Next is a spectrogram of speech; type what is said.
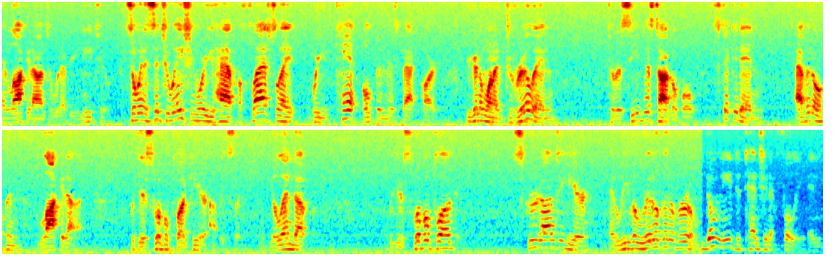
and lock it onto whatever you need to. So in a situation where you have a flashlight where you can't open this back part, you're going to want to drill in to receive this toggle bolt, stick it in, have it open, lock it on. With your swivel plug here, obviously. You'll end up with your swivel plug screwed onto here and leave a little bit of room. You don't need to tension it fully and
